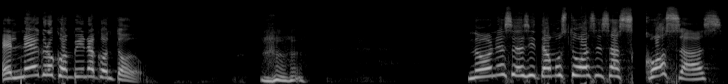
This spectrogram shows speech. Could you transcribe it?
El negro combina con todo. No necesitamos todas esas cosas,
